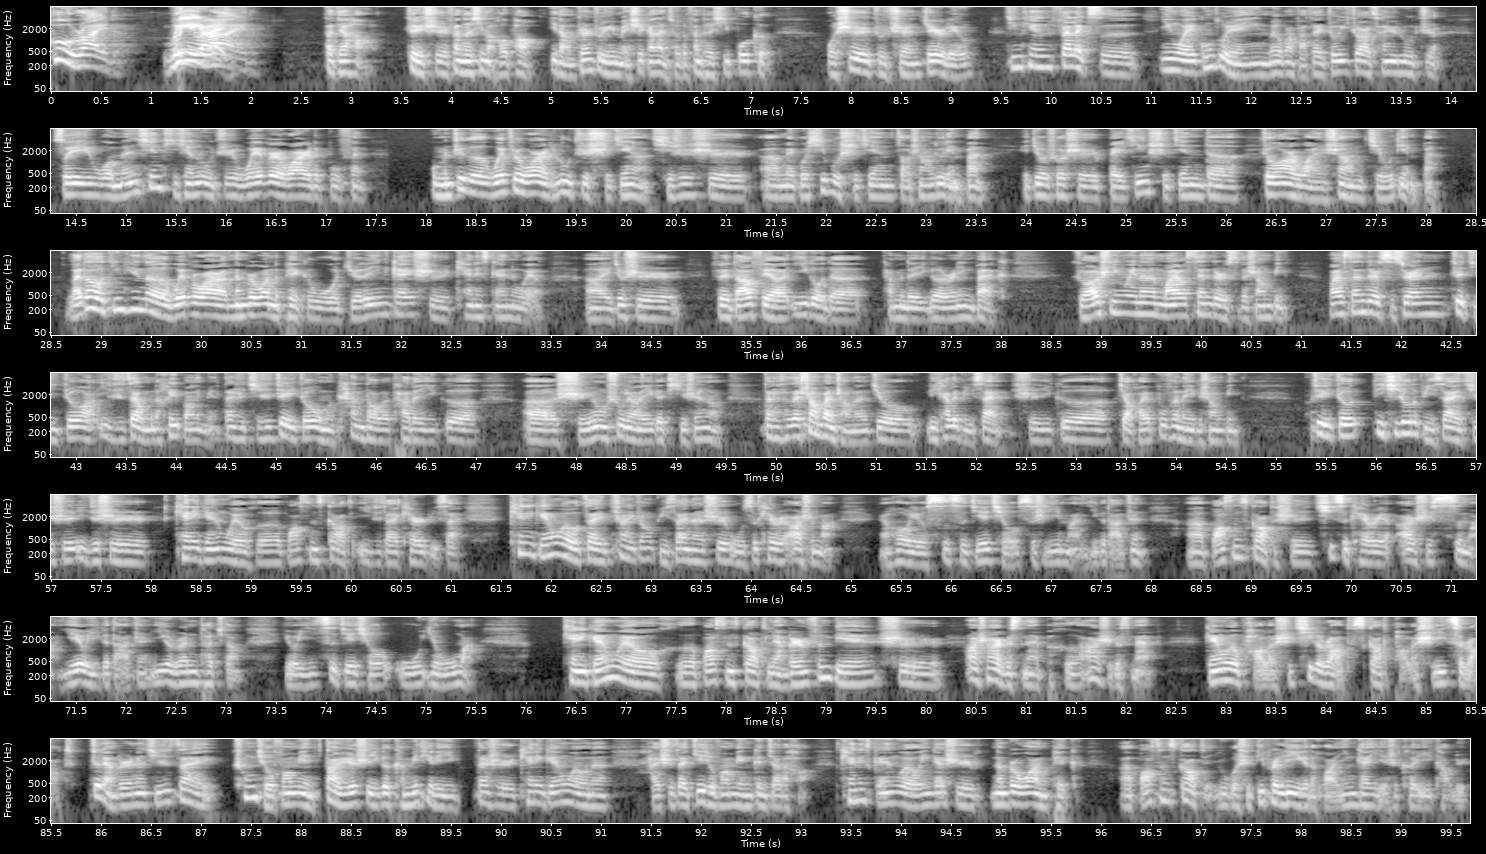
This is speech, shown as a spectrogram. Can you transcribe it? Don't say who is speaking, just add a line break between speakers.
Who ride?
We ride.
大家好，这里是范特西马后炮，一档专注于美式橄榄球的范特西播客。我是主持人 Jerry 刘。今天 Felix 因为工作原因没有办法在周一、周二参与录制，所以我们先提前录制 Waiver Wire 的部分。我们这个 Waiver Wire 的录制时间啊，其实是呃美国西部时间早上六点半，也就是说是北京时间的周二晚上九点半。来到今天的 Waiver Wire Number One 的 pick，我觉得应该是 Kenny Scanwell 啊、也就是 Philadelphia Eagle 的他们的一个 running back。主要是因为呢，Miles Sanders 的伤病。Miles Sanders 虽然这几周啊一直在我们的黑榜里面，但是其实这一周我们看到了他的一个呃使用数量的一个提升啊。但是他在上半场呢就离开了比赛，是一个脚踝部分的一个伤病。这一周第七周的比赛其实一直是 Kenny Gainwell 和 Boston Scott 一直在 carry 比赛。Kenny Gainwell 在上一周比赛呢是五次 carry 二十码，然后有四次接球四十一码一个达阵。啊、b o s t o n Scott 是七次 carry 二十四码，也有一个达阵，一个 run touchdown，有一次接球五有五码。Kenny Gainwell 和 Boston Scott 两个人分别是二十二个 snap 和二十个 snap。Gainwell 跑了十七个 route，Scott 跑了十一次 route。这两个人呢，其实在冲球方面大约是一个 committee 的一，但是 Kenny Gainwell 呢，还是在接球方面更加的好。Kenny Gainwell 应该是 number one pick。啊、b o s t o n Scott 如果是 deeper league 的话，应该也是可以考虑。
